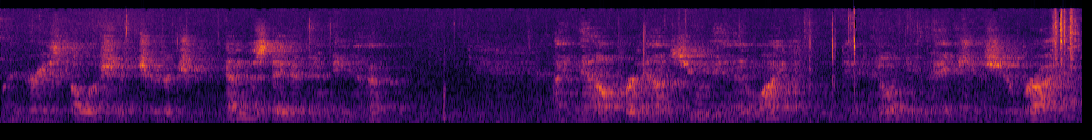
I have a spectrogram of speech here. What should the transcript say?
by Grace Fellowship Church and the state of Indiana, I now pronounce you man and wife. Daniel, you may kiss your bride.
